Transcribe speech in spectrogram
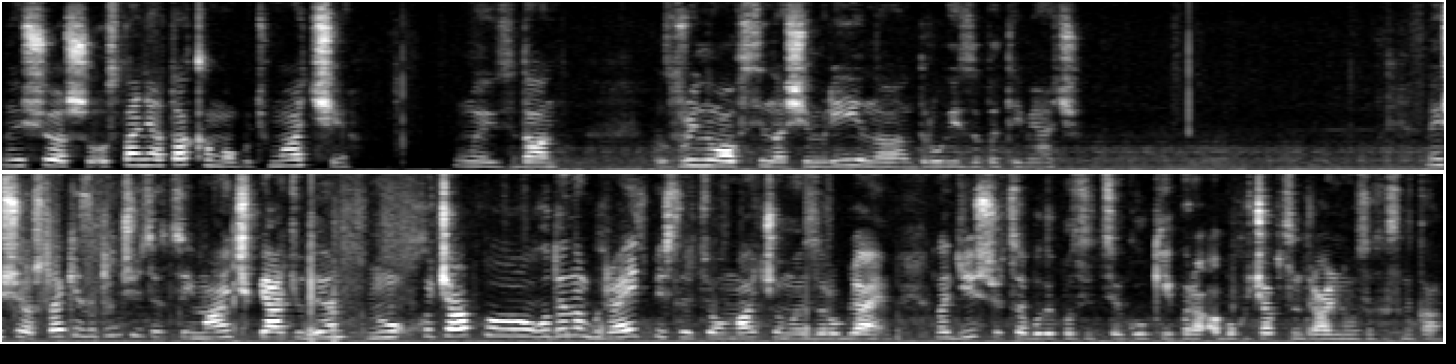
Ну і що ж, остання атака, мабуть, в матчі. Ну і Зідан зруйнував всі наші мрії на другий забитий м'яч. Ну і що ж, так і закінчується цей матч 5-1. Ну, хоча б е, один апгрейд після цього матчу ми заробляємо. Надіюсь, що це буде позиція голкіпера або хоча б центрального захисника.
